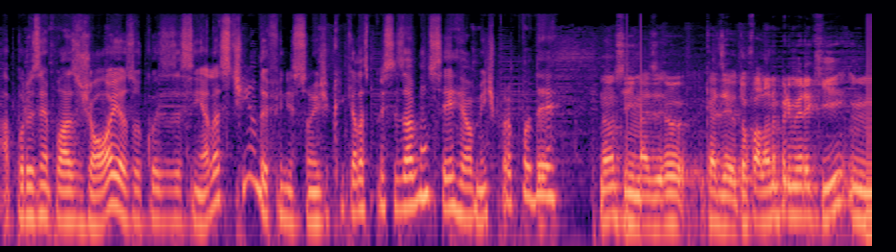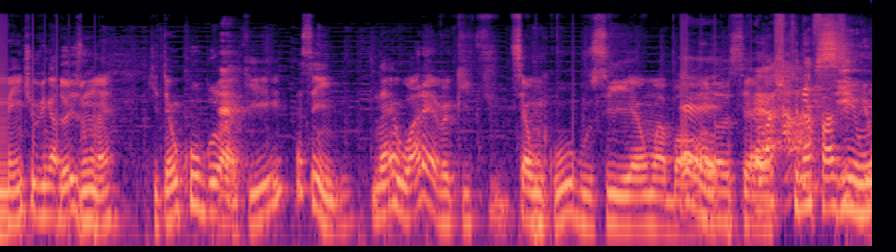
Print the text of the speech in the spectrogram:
a, por exemplo, as joias ou coisas assim, elas tinham definições de o que, que elas precisavam ser realmente pra poder. Não, sim, mas eu. Quer dizer, eu tô falando primeiro aqui em mente o Vingadores 1, né? Que tem o cubo lá, É. que, assim, né, whatever. Que, se é um cubo, se é uma bola, É, se Eu é. acho que na fase princípio-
